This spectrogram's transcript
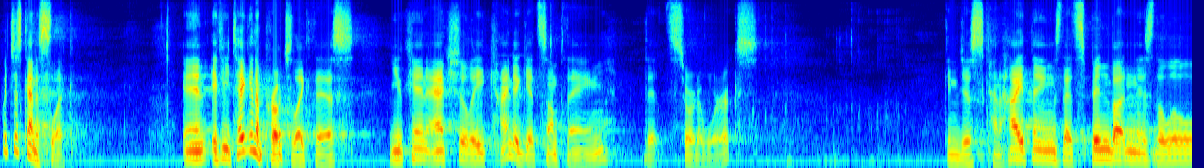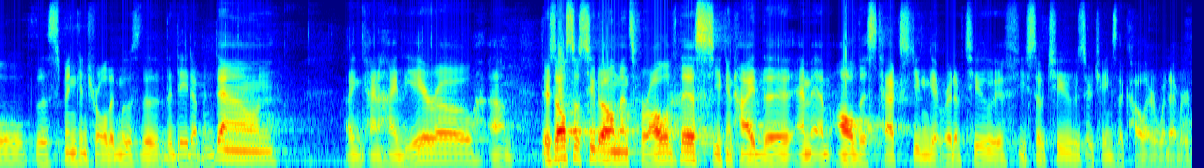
which is kind of slick. And if you take an approach like this, you can actually kind of get something that sort of works. You can just kind of hide things. That spin button is the little the spin control that moves the, the date up and down. I can kind of hide the arrow. Um, there's also pseudo elements for all of this. You can hide the MM, all this text you can get rid of too if you so choose or change the color or whatever.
